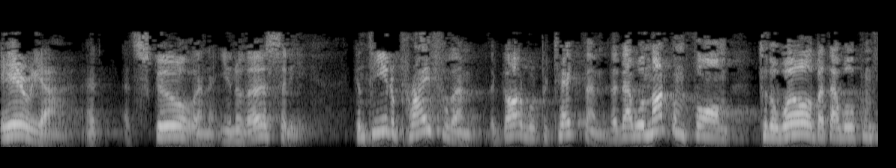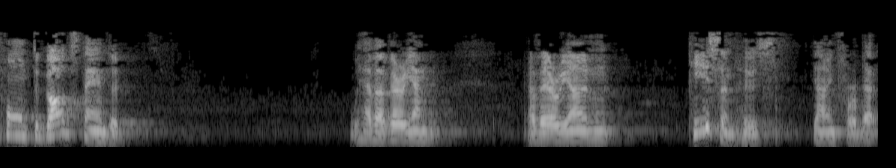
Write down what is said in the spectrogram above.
area at, at school and at university. Continue to pray for them that God will protect them, that they will not conform to the world, but they will conform to God's standard. We have our very young, our very own Pearson, who's going for about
